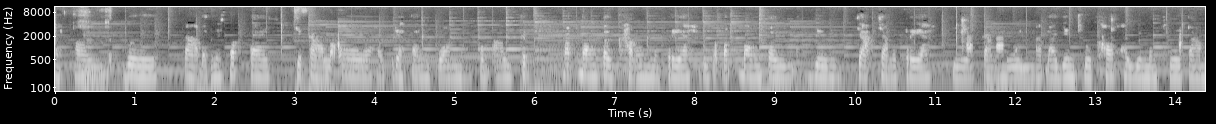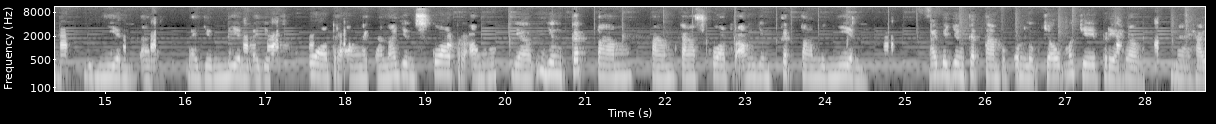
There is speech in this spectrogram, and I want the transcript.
ណាស់ហើយធ្វើ ការដែលនេះសុទ្ធតែជាការល្អហើយព្រះតែនិពន្ធកុំឲ្យគិតបាត់បង់ទៅខឹងនឹងព្រះឬក៏បាត់បង់ទៅយើងចាក់ចាំព្រះជាការមួយដែលយើងធ្វើខុសហើយយើងមិនធ្វើតាមវិញ្ញាណដែលយើងមានដែលយើងស្គាល់ព្រះអង្គឯកាលណាយើងស្គាល់ព្រះអង្គយើងគិតតាមតាមការស្គាល់ព្រះអង្គយើងគិតតាមវិញ្ញាណ ហើយបើយើងគិតតាមប្រពន្ធលោកជោបមកជេរព្រះទៅណែហើយ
